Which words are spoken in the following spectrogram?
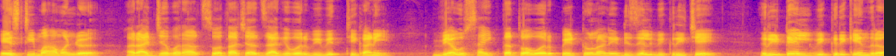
एस टी महामंडळ राज्यभरात स्वतःच्या जागेवर विविध ठिकाणी व्यावसायिक तत्वावर पेट्रोल आणि डिझेल विक्रीचे रिटेल विक्री केंद्र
